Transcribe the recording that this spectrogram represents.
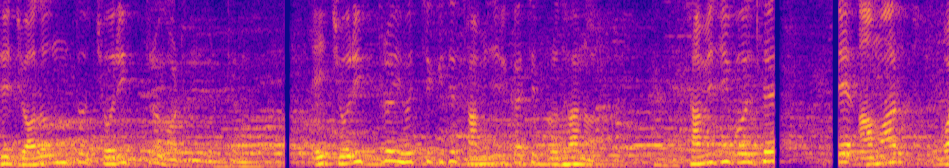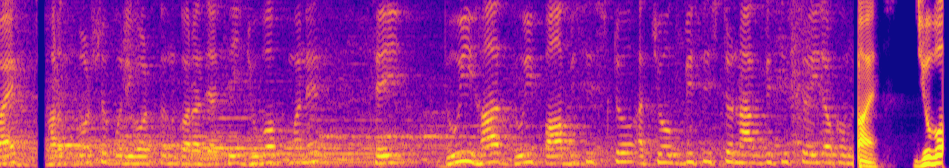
যে জ্বলন্ত চরিত্র গঠন করতে হবে। এই চরিত্রই হচ্ছে কি যে স্বামীজির কাছে প্রধান অস্ত্র। স্বামীজি বলছে যে, আমার কয়েক ভারতবর্ষ পরিবর্তন করা যায়। সেই যুবক মানে সেই দুই হাত, দুই পা বিশিষ্ট আর চোখ বিশিষ্ট, নাক বিশিষ্ট এইরকম নয়। যুবক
